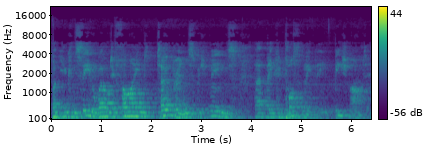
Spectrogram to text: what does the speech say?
but you can see the well-defined toe prints, which means that they could possibly be beech martens.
